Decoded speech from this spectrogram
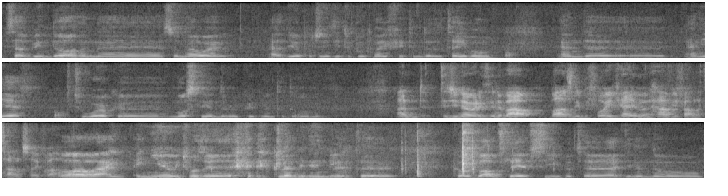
this have been done, and uh, so now I had the opportunity to put my feet under the table, and uh, and yeah, to work uh, mostly on the recruitment at the moment. And did you know anything about Barnsley before you came, and how have you found the town so far? Well, I, I knew it was a club in England uh, called Barnsley FC, but uh, I didn't know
